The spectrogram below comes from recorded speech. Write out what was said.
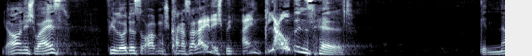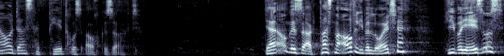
Ja, und ich weiß, viele Leute sagen, ich kann das alleine, ich bin ein Glaubensheld. Genau das hat Petrus auch gesagt. Der hat auch gesagt, pass mal auf, liebe Leute, lieber Jesus,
